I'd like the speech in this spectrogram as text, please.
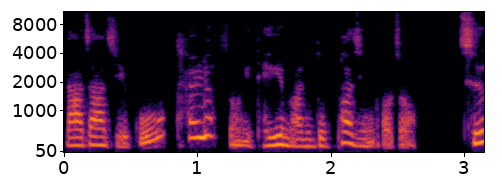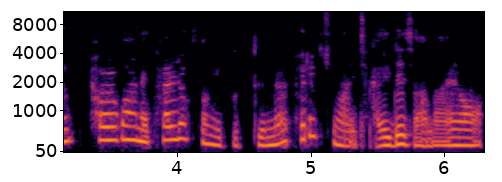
낮아지고 탄력성이 되게 많이 높아진 거죠. 즉, 혈관에 탄력성이 붙으면 혈액순환이 잘 되잖아요.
